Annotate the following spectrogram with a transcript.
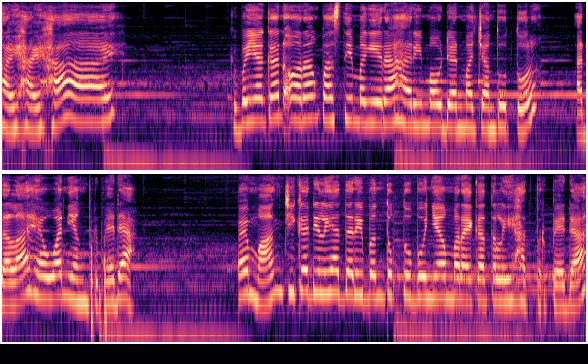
Hai hai hai. Kebanyakan orang pasti mengira harimau dan macan tutul adalah hewan yang berbeda. Memang jika dilihat dari bentuk tubuhnya mereka terlihat berbeda,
